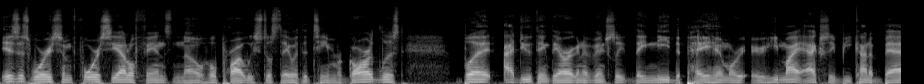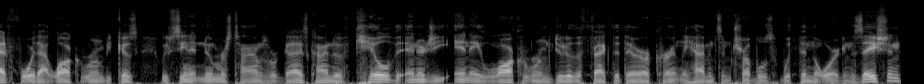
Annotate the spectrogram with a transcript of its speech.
Is this worrisome for Seattle fans? No, he'll probably still stay with the team regardless but I do think they are going to eventually they need to pay him or, or, he might actually be kind of bad for that locker room because we've seen it numerous times where guys kind of kill the energy in a locker room due to the fact that they are currently having some troubles within the organization.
